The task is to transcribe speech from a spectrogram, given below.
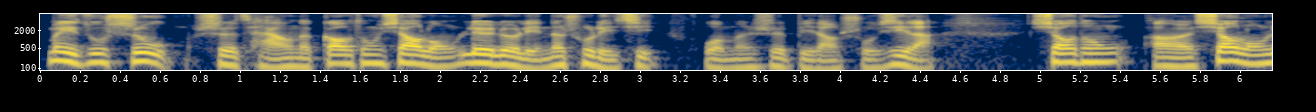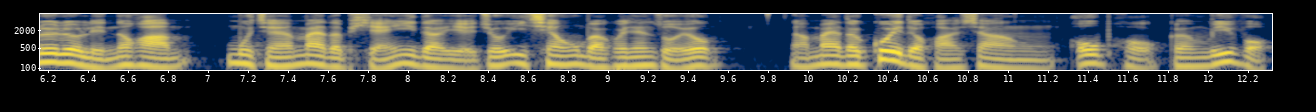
魅族十五是采用的高通骁龙六六零的处理器，我们是比较熟悉的。骁通呃骁龙六六零的话，目前卖的便宜的也就一千五百块钱左右。那卖的贵的话，像 OPPO 跟 vivo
